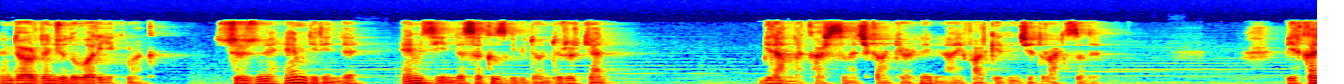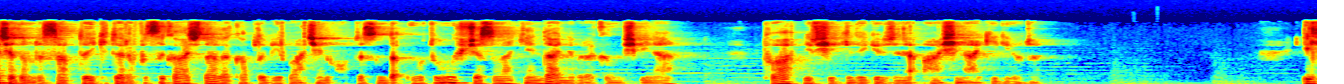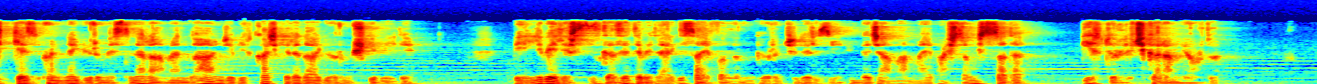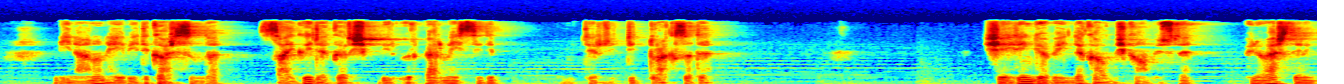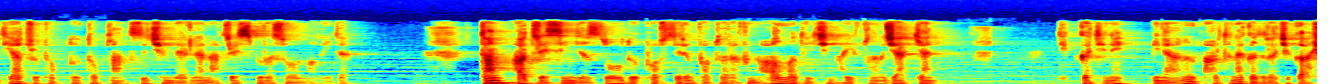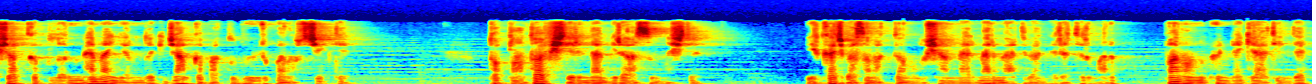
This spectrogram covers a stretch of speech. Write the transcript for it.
Dördüncü duvarı yıkmak. Sözünü hem dilinde hem zihinde sakız gibi döndürürken bir anda karşısına çıkan köhne binayı fark edince duraksadı. Birkaç adımda saptığı iki tarafı sık ağaçlarla kaplı bir bahçenin ortasında unutulmuşçasına kendi haline bırakılmış bina, tuhaf bir şekilde gözüne aşina geliyordu. İlk kez önüne yürümesine rağmen daha önce birkaç kere daha görmüş gibiydi. Belli belirsiz gazete ve dergi sayfalarının görüntüleri zihninde canlanmaya başlamışsa da bir türlü çıkaramıyordu. Binanın heybeti karşısında saygıyla karışık bir ürperme hissedip müterriddit duraksadı. Şehrin göbeğinde kalmış kampüste üniversitenin tiyatro topluluğu toplantısı için verilen adres burası olmalıydı. Tam adresin yazılı olduğu posterin fotoğrafını almadığı için hayıflanacakken dikkatini binanın ardına kadar açık ahşap kapılarının hemen yanındaki cam kapaklı duyuru panosu çekti. Toplantı afişlerinden biri asılmıştı. Birkaç basamaktan oluşan mermer merdivenlere tırmanıp panonun önüne geldiğinde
